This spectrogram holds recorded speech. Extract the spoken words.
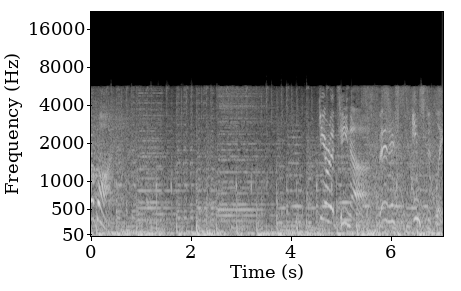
Up on. Giratina vanished instantly.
